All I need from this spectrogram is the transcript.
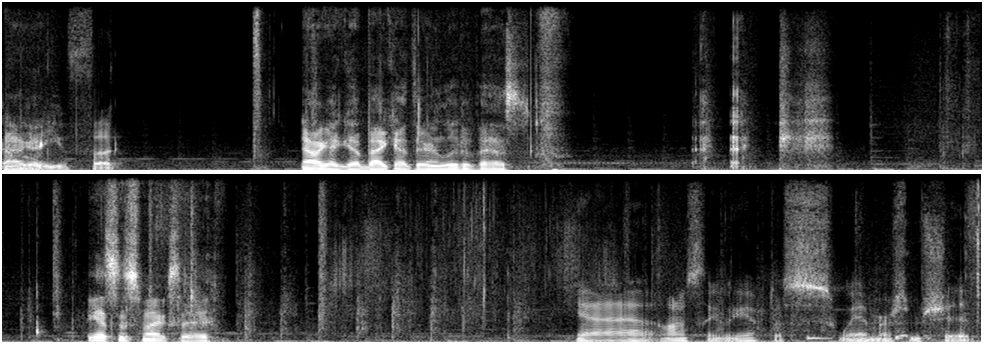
Okay. Okay. You fuck. Now I gotta go back out there and loot a vest. I got some smokes though. Yeah, honestly, we have to swim or some shit.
